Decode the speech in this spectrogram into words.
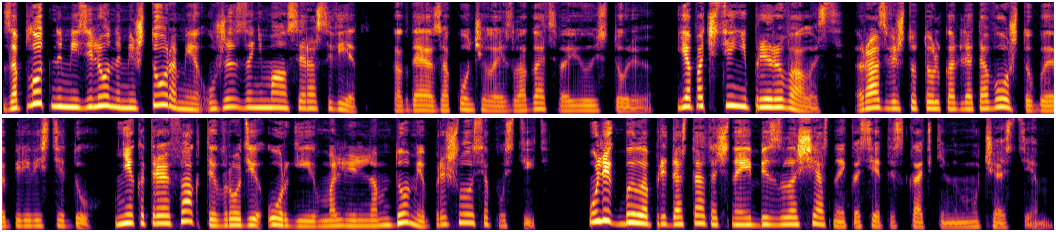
За плотными зелеными шторами уже занимался рассвет, когда я закончила излагать свою историю. Я почти не прерывалась, разве что только для того, чтобы перевести дух. Некоторые факты, вроде оргии в молильном доме, пришлось опустить. Улик было предостаточно и без злосчастной кассеты с Катькиным участием.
